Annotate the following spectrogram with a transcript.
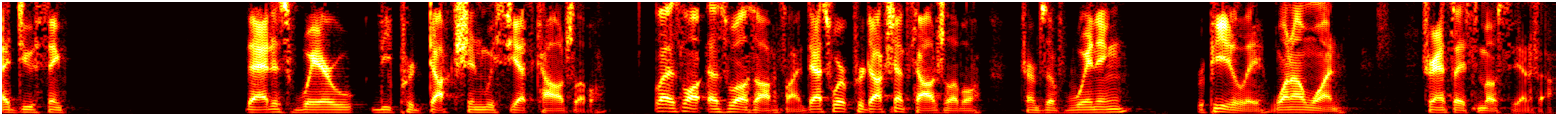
I, do think that is where the production we see at the college level, as, lo- as well as offense line. That's where production at the college level, in terms of winning repeatedly, one on one, translates to most of the NFL.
